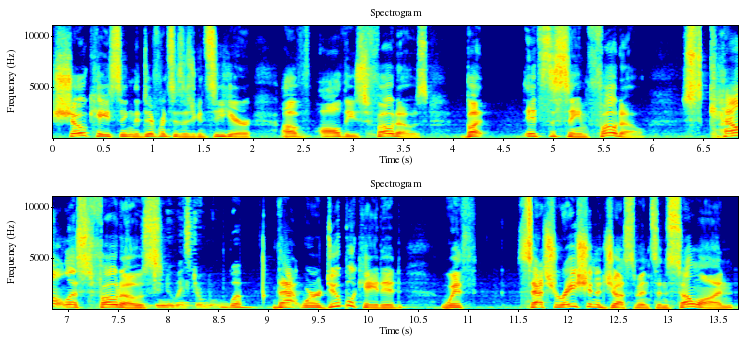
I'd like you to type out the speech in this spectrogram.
showcasing the differences, as you can see here, of all these photos, but it's the same photo countless photos that were duplicated with saturation adjustments and so on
